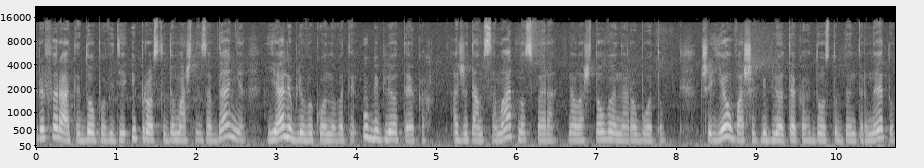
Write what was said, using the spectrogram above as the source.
Реферати, доповіді і просто домашні завдання я люблю виконувати у бібліотеках, адже там сама атмосфера налаштовує на роботу. Чи є у ваших бібліотеках доступ до інтернету,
